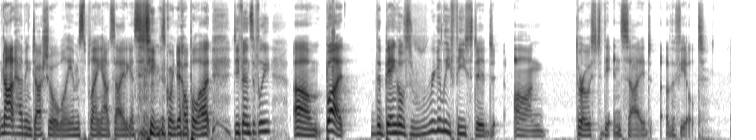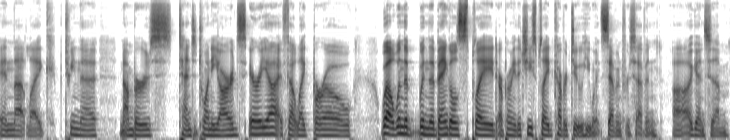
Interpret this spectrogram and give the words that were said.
not having Joshua Williams playing outside against the team is going to help a lot defensively. Um, but the Bengals really feasted on throws to the inside of the field in that like between the numbers 10 to 20 yards area. It felt like Burrow. Well, when the when the Bengals played, or probably the Chiefs played cover two, he went seven for seven uh, against them,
